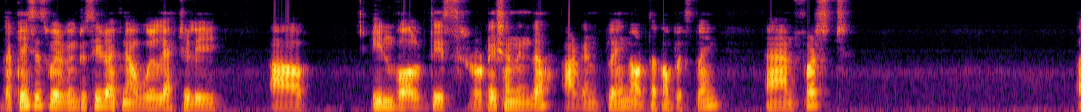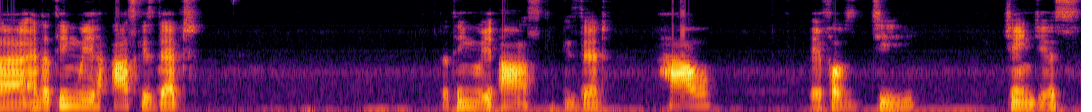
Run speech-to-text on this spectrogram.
the cases we're going to see right now will actually uh, involve this rotation in the Argand plane or the complex plane and first uh, and the thing we ask is that the thing we ask is that how f of g changes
